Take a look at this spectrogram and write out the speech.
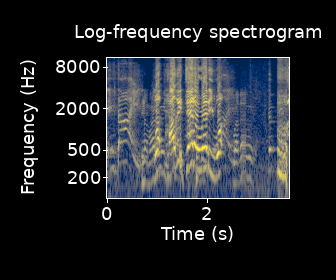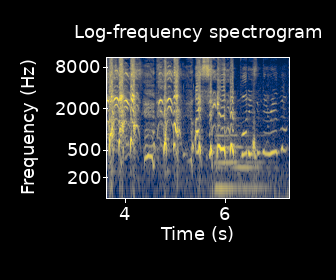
They died. No, why What? don't we How they dead already? What? Why. I see all their bodies in the river.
